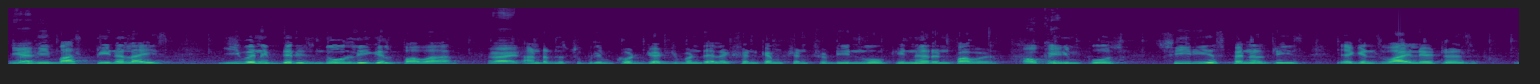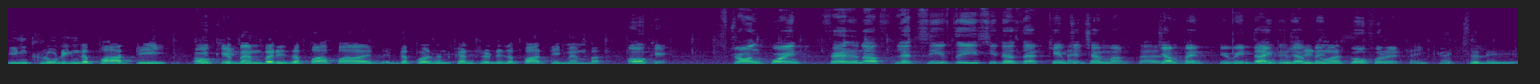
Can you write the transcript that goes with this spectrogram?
Yes. And we must penalize even if there is no legal power. Right. Under the Supreme Court judgment, the Election Commission should invoke inherent powers Okay. and impose serious penalties against violators, including the party Okay. if the member is a pa- pa- if the person concerned is a party member. Okay. Strong point, fair enough. Let's see if the EC does that. Khemchand Thank you, Sharma, uh, jump in. You've been dying Thank to you, jump in. Go for it. Thank you. Actually,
